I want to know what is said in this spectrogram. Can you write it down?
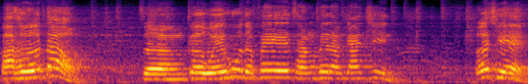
把河道整个维护的非常非常干净，而且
